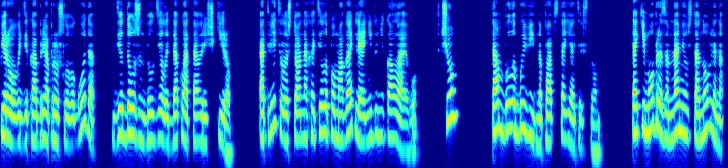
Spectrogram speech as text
1 декабря прошлого года, где должен был делать доклад товарищ Киров, ответила, что она хотела помогать Леониду Николаеву. В чем? Там было бы видно по обстоятельствам. Таким образом, нами установлено,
